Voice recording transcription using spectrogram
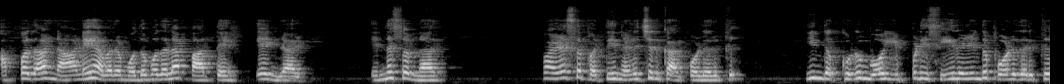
அப்போதான் நானே அவரை முத முதலாக பார்த்தேன் என்றாள். என்ன சொன்னார்? பழசை பற்றி நினச்சிருக்கார் போல இருக்கு இந்த குடும்பம் இப்படி சீரழிந்து போனதற்கு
